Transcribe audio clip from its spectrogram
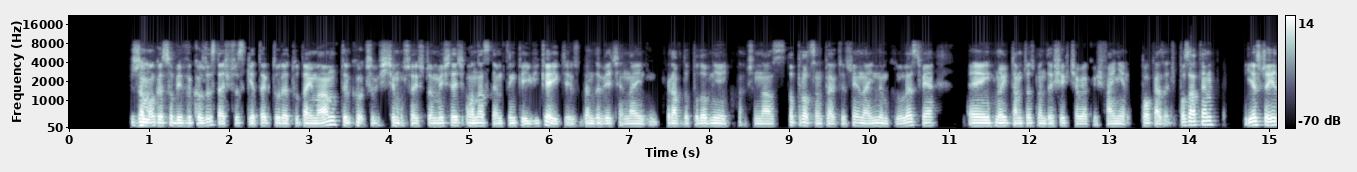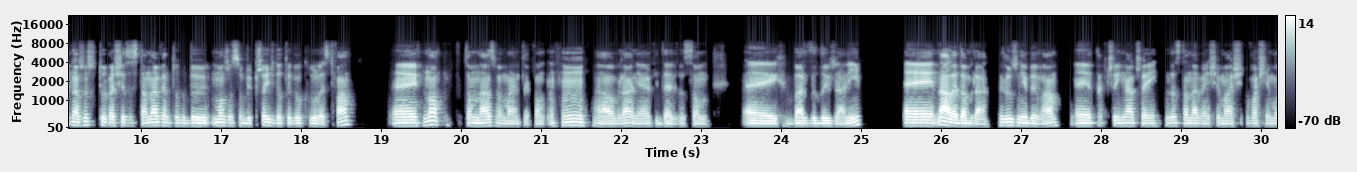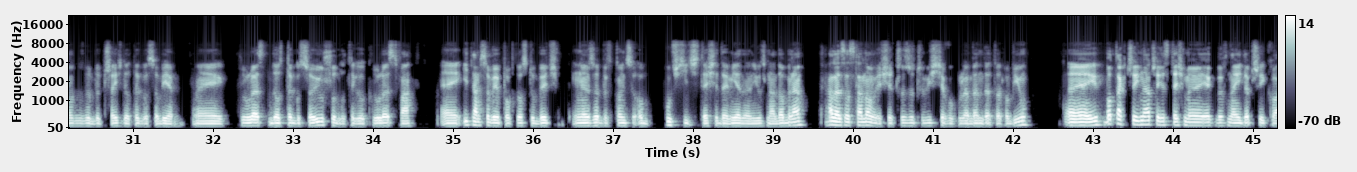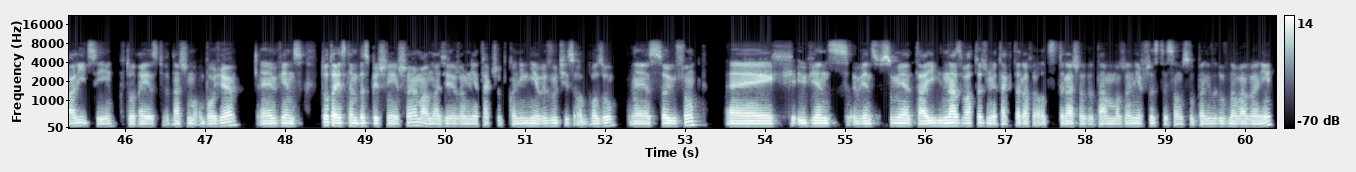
że mogę sobie wykorzystać wszystkie te, które tutaj mam, tylko oczywiście muszę jeszcze myśleć o następnym KVK, gdzie już będę, wiecie, najprawdopodobniej, znaczy na 100% praktycznie na innym królestwie, no i tam też będę się chciał jakoś fajnie pokazać. Poza tym, jeszcze jedna rzecz, która się zastanawiam, to żeby może sobie przejść do tego królestwa. No, tą nazwę mają taką, mhm, dobra, nie, widać, że są bardzo dojrzali. No ale dobra, różnie bywa. Tak czy inaczej, zastanawiam się maś- właśnie może, żeby przejść do tego sobie e, do tego sojuszu, do tego królestwa i tam sobie po prostu być, żeby w końcu opuścić te 7-1 już na dobre, ale zastanowię się, czy rzeczywiście w ogóle będę to robił. Bo tak czy inaczej jesteśmy jakby w najlepszej koalicji, która jest w naszym obozie, e, więc tutaj jestem bezpieczniejszy. Mam nadzieję, że mnie tak szybko nikt nie wyrzuci z obozu, e, z sojuszu. Więc, więc w sumie ta ich nazwa też mnie tak trochę odstrasza, że tam może nie wszyscy są super zrównoważeni.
